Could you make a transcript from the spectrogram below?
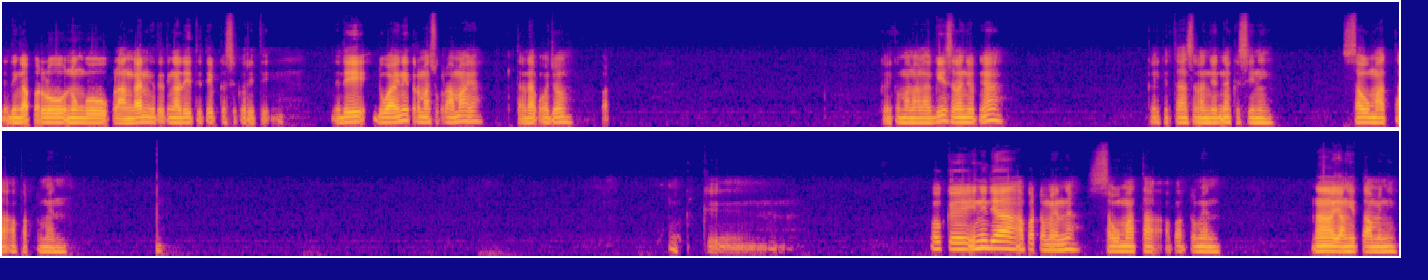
Jadi nggak perlu nunggu pelanggan gitu, tinggal dititip ke security. Jadi dua ini termasuk ramah ya terhadap ojol. Oke ke mana lagi selanjutnya? Oke kita selanjutnya ke sini. Saumata Apartemen. Oke. Oke, ini dia apartemennya, Saumata apartemen. Nah, yang hitam ini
